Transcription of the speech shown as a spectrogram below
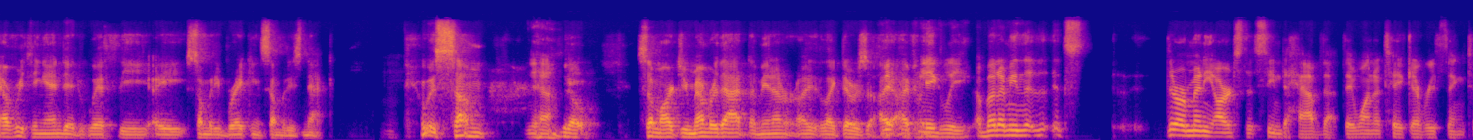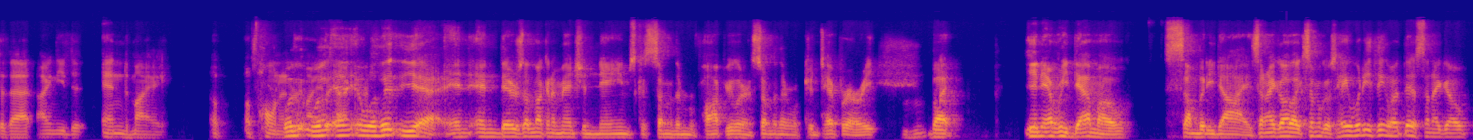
everything ended with the a somebody breaking somebody's neck. Hmm. It was some yeah. you know some art. Do you remember that? I mean i don't know like there was i i vaguely. But i mean it's there are many arts that seem to have that. They want to take everything to that i need to end my opponent. Well, well, well yeah, and and there's I'm not going to mention names because some of them are popular and some of them are contemporary, mm-hmm. but in every demo somebody dies, and I go like someone goes, "Hey, what do you think about this?" And I go,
